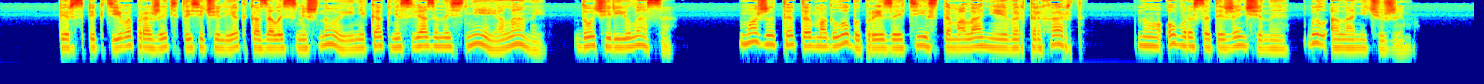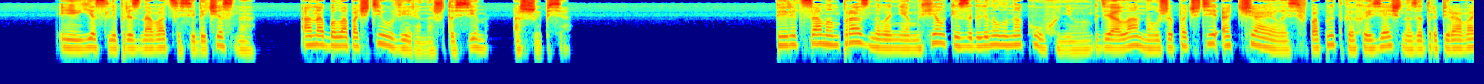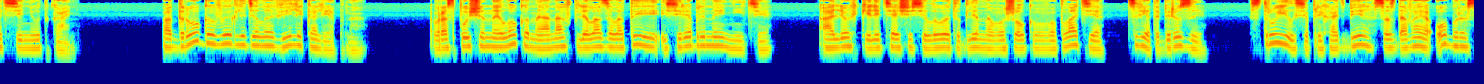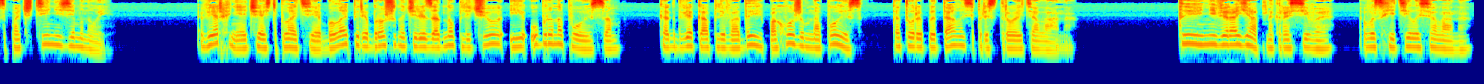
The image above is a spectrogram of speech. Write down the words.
Перспектива прожить тысячу лет казалась смешной и никак не связанной с ней, Аланой, дочерью Ласа. Может, это могло бы произойти с Тамаланией Вертерхарт, но образ этой женщины был Алане чужим. И если признаваться себе честно, она была почти уверена, что Син ошибся. Перед самым празднованием Хелки заглянула на кухню, где Алана уже почти отчаялась в попытках изящно задрапировать синюю ткань. Подруга выглядела великолепно. В распущенные локоны она вплела золотые и серебряные нити, а легкий летящий силуэт длинного шелкового платья цвета бирюзы струился при ходьбе, создавая образ почти неземной. Верхняя часть платья была переброшена через одно плечо и убрана поясом, как две капли воды, похожим на пояс, который пыталась пристроить Алана. «Ты невероятно красивая», — восхитилась Алана.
